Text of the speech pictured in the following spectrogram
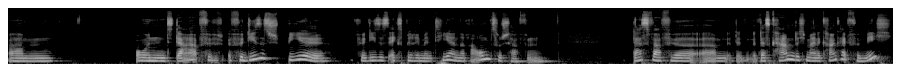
Ähm, und da für, für dieses Spiel, für dieses Experimentieren Raum zu schaffen, das war für, ähm, das kam durch meine Krankheit für mich.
